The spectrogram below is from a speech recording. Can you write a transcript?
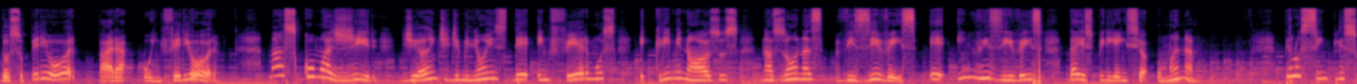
do superior para o inferior. Mas como agir diante de milhões de enfermos e criminosos nas zonas visíveis e invisíveis da experiência humana? pelo simples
